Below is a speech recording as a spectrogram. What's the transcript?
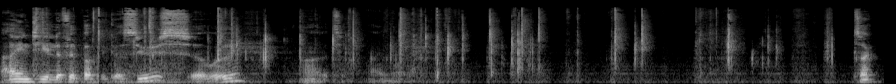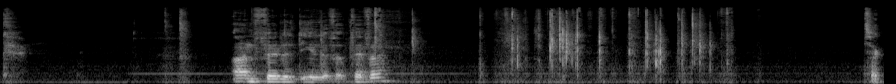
Ein Teelöffel Paprika süß. Jawohl. Also, einmal. Zack. Ein Viertel Teelöffel Pfeffer. Zack.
